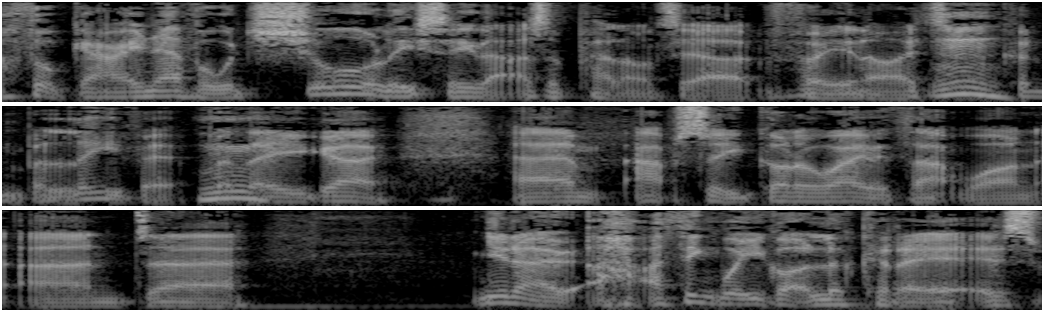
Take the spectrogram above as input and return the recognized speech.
I thought Gary Neville would surely see that as a penalty for United. I couldn't believe it, but there you go. Um, absolutely got away with that one, and. Uh, you know, I think what you've got to look at it is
